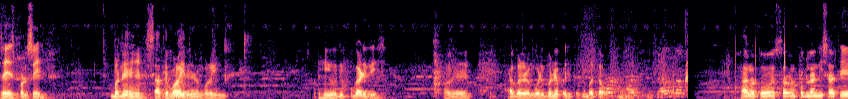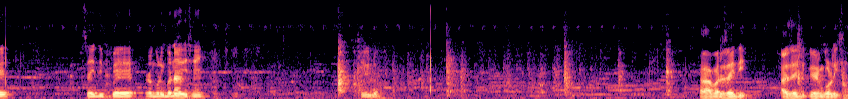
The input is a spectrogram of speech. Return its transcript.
જયેશ પણ છે. બંને સાથે મળીને રંગોળી અહીં સુધી પુગાડી દઈશ. હવે આગળ રંગોળી બને પછી તમને બતાવું. હાલો તો સરળ પગલાંની સાથે જયદીપે રંગોળી બનાવી છે. જોઈ લો આ અમારે જયદીપ આ જયદી રંગોળી છે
